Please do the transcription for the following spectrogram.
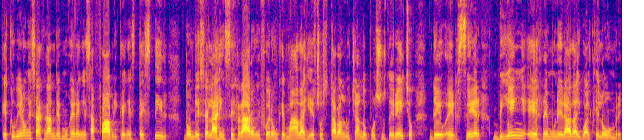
que tuvieron esas grandes mujeres en esa fábrica, en este textil, donde se las encerraron y fueron quemadas y eso estaban luchando por sus derechos de eh, ser bien eh, remunerada igual que el hombre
